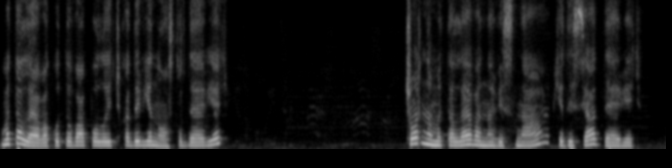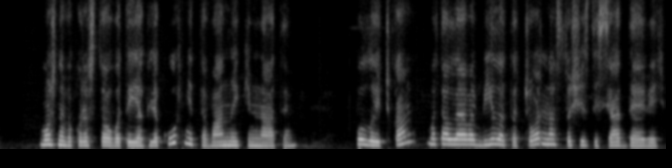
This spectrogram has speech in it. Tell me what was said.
Металева кутова поличка 99. Чорна металева навісна 59. Можна використовувати як для кухні та ванної кімнати. Поличка металева біла та чорна 169.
